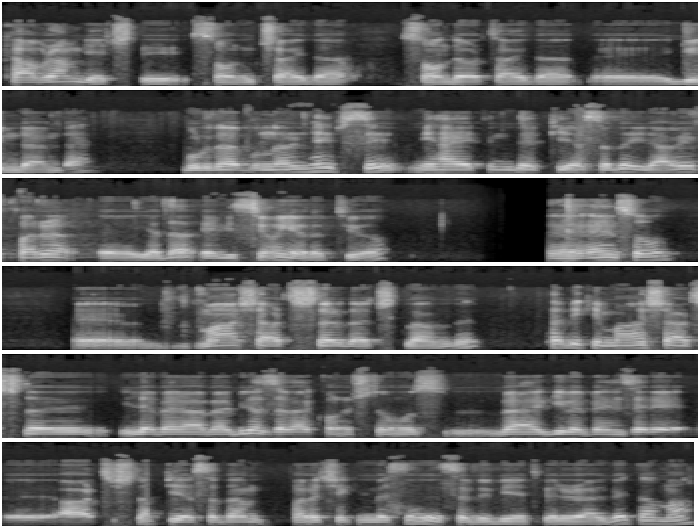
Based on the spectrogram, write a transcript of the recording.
kavram geçti son 3 ayda, son 4 ayda e, gündemden. Burada bunların hepsi nihayetinde piyasada ilave para e, ya da emisyon yaratıyor. En son maaş artışları da açıklandı. Tabii ki maaş artışları ile beraber biraz evvel konuştuğumuz vergi ve benzeri e, artışlar piyasadan para çekilmesine de sebebiyet verir elbet ama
